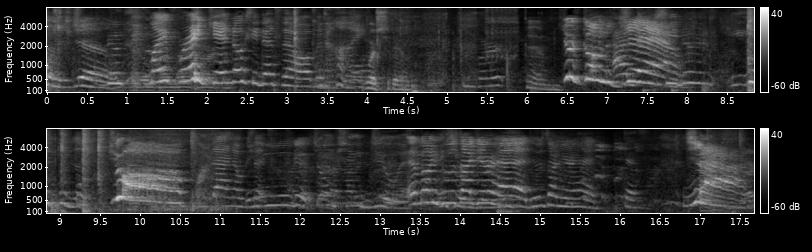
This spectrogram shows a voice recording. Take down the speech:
My friend Kendall, she does that all the time. What's she do? You're going to jail. Jump! Don't you do it. Emma, who's on your head? Who's on your head? Yes. Yeah.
